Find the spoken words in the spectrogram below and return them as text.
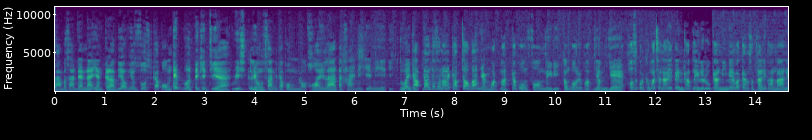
สามประสานแดนหน้าอย่างกราเบียลฮิลซุสครับผมเอ็ดเวิร์ดเอเกเทียริชเลวสันครับผมรอคอยล่าตะข่ายในเกมนี้อีกด้วยครับ ด้านทัศนะนะครับเจ้าบ้านอย่างมอดมัดครับผมฟอร์มในลีกต้องบอกเลยครับย่ำแย่เพราะสะกดคำว่าชนะไม่เป็นครับในฤดูกาลนี้แม้ว่ากลางสัปดาห์ที่ผ่านมาใน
